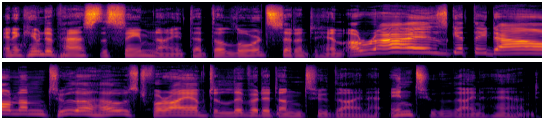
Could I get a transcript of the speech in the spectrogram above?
And it came to pass the same night that the Lord said unto him, Arise, get thee down unto the host, for I have delivered it unto thine into thine hand.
